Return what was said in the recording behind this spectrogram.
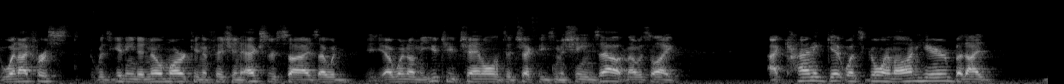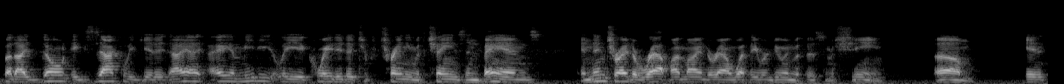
when I first was getting to know Mark and efficient exercise, I would I went on the YouTube channel to check these machines out, and I was like, I kind of get what's going on here, but I but I don't exactly get it. I, I immediately equated it to training with chains and bands, and then tried to wrap my mind around what they were doing with this machine. Um, it,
